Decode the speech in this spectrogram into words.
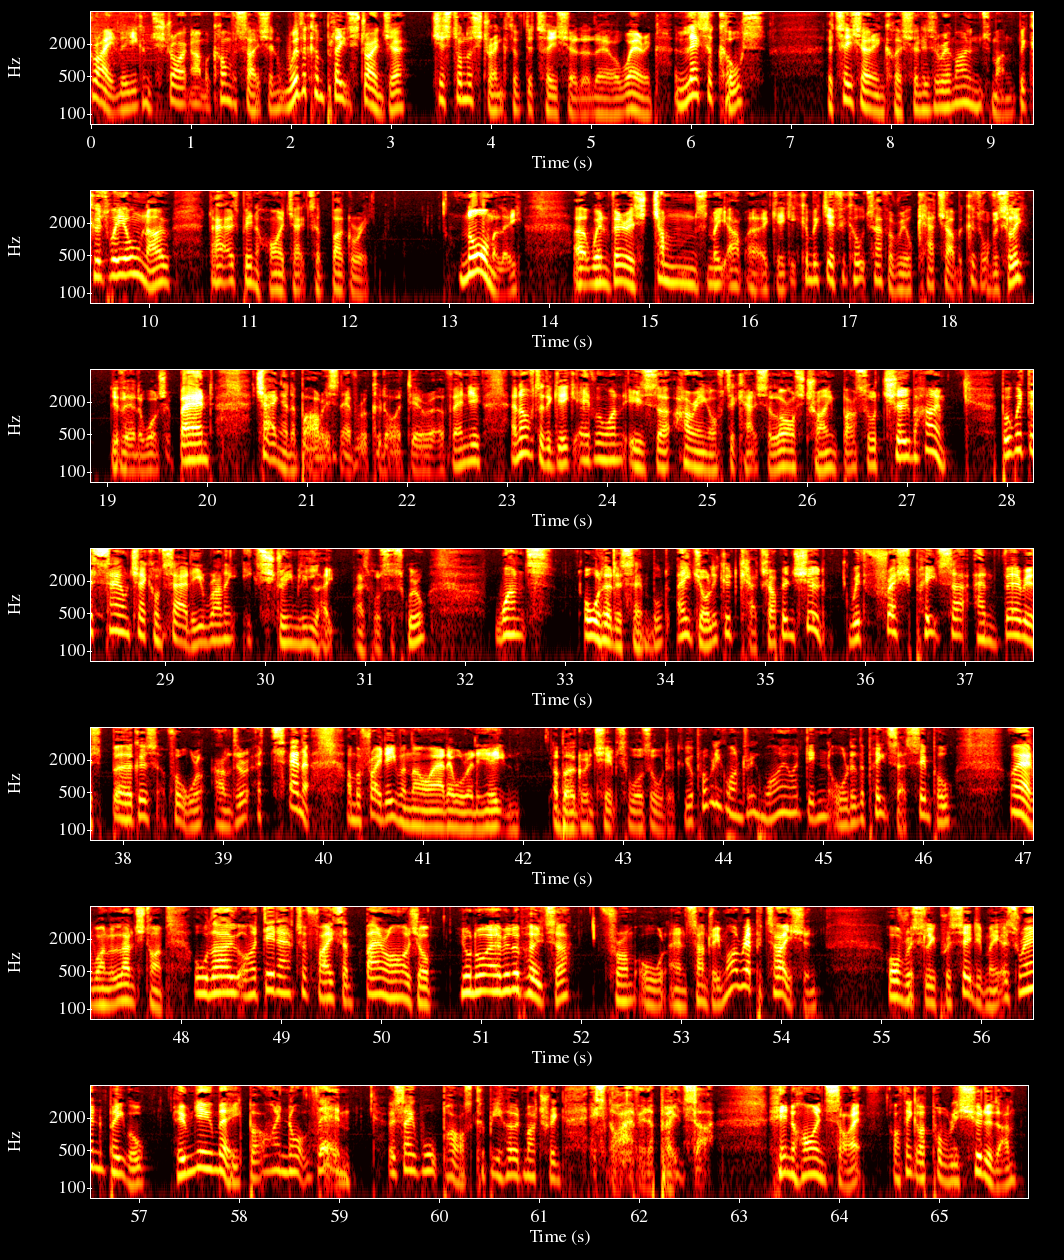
Great that you can strike up a conversation with a complete stranger just on the strength of the t-shirt that they are wearing. Unless, of course, the t-shirt in question is a Ramones one, because we all know that has been hijacked to buggery. Normally, uh, when various chums meet up at a gig, it can be difficult to have a real catch up because obviously you're there to watch a band. Chatting at a bar is never a good idea at a venue. And after the gig, everyone is uh, hurrying off to catch the last train, bus, or tube home. But with the sound check on Saturday running extremely late, as was the squirrel, once all had assembled, a jolly good catch up ensued, with fresh pizza and various burgers for all under a tenner. I'm afraid, even though I had already eaten, a burger and chips was ordered. You're probably wondering why I didn't order the pizza. Simple. I had one at lunchtime. Although I did have to face a barrage of, you're not having a pizza, from all and sundry. My reputation obviously preceded me as random people who knew me, but I not them, as they walked past could be heard muttering, it's not having a pizza. In hindsight, I think I probably should have done,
